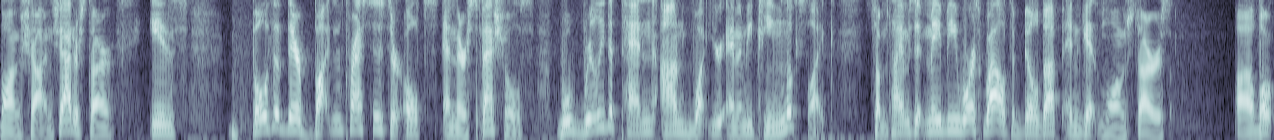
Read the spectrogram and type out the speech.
longshot and shatterstar is both of their button presses their ults and their specials will really depend on what your enemy team looks like. Sometimes it may be worthwhile to build up and get long stars uh long,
